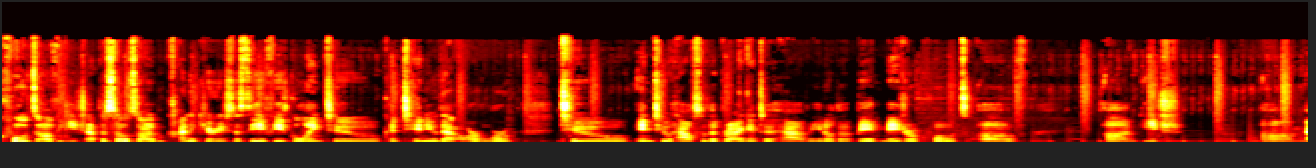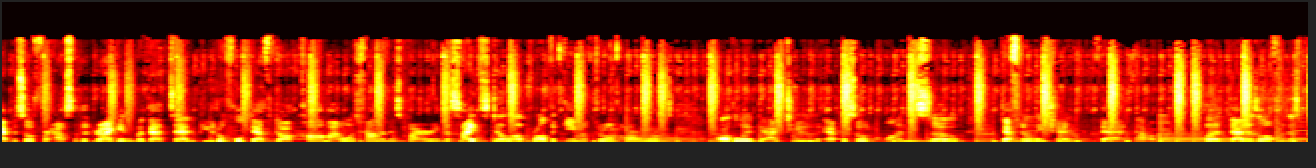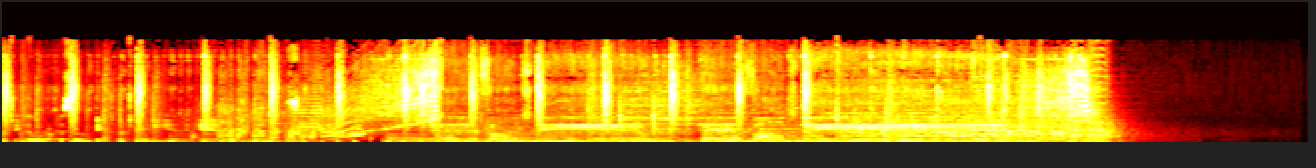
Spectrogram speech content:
quotes of each episode. So I'm kind of curious to see if he's going to continue that artwork to into House of the Dragon to have you know the major quotes of um, each um, episode for House of the Dragon. But that's at beautifuldeath.com. I always found that inspiring. The site's still up for all the Game of Thrones artworks all the way back to episode one. So definitely check that out. But that is all for this particular episode. Thanks for tuning in and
